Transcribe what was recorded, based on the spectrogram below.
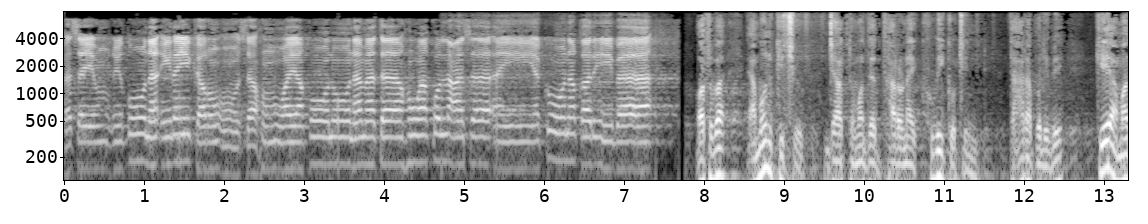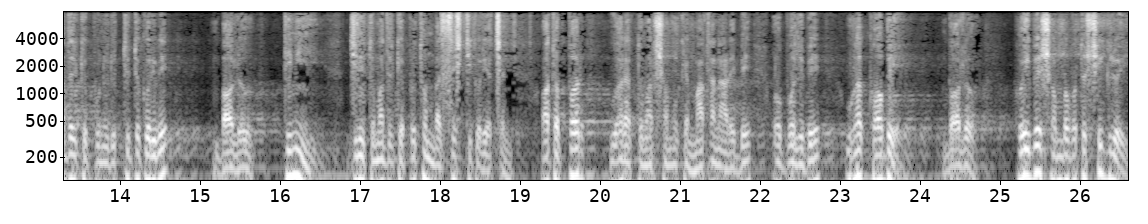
فسينغضون إليك رؤوسهم ويقولون متى هو قل عسى أن يكون قريبا অথবা এমন কিছু যা তোমাদের ধারণায় খুবই কঠিন তাহারা বলিবে কে আমাদেরকে পুনরুত্থিত করিবে বলো তিনি যিনি তোমাদেরকে প্রথমবার সৃষ্টি করিয়াছেন অতঃপর উহারা তোমার সম্মুখে মাথা নাড়িবে ও বলিবে উহা কবে বলো হইবে সম্ভবত শীঘ্রই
